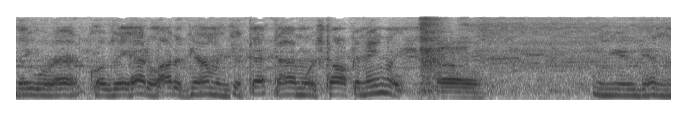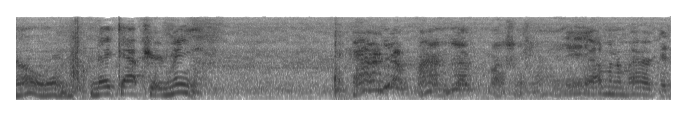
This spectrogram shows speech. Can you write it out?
they were at because they had a lot of Germans at that time was talking English Oh, and you didn't know and they captured me. Hands up, hands up. I said, yeah, I'm an American.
